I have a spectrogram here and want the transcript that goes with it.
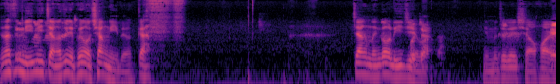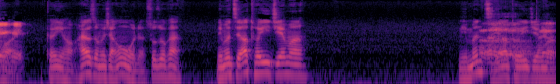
那是你你讲的是你朋友呛你的，干，这样能够理解吧。你们这个小坏坏可以哈，还有什么想问我的？说说看，你们只要推一间吗？你们只要推一间吗？呃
